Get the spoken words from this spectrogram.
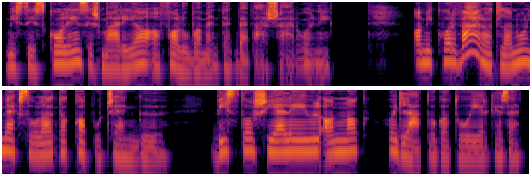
Mrs. Collins és Mária a faluba mentek bevásárolni. Amikor váratlanul megszólalt a kapucsengő, biztos jeléül annak, hogy látogató érkezett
